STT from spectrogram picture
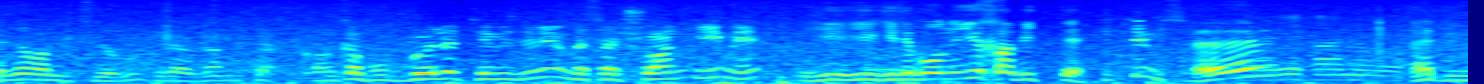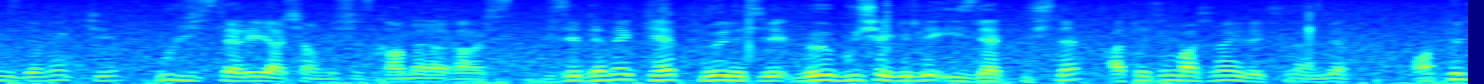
Ne zaman bitiyor bu? Birazdan biter. Kanka bu böyle temizleniyor. Mesela şu an iyi mi? İyi iyi gidip onu yıka bitti. Ciddi misin? He? Hepimiz demek ki bu hisleri yaşamışız kamera karşısında. Bize demek ki hep böyle şey, böyle bu şekilde izletmişler. Ateşin başına gidelim Sinan gel. Ateş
